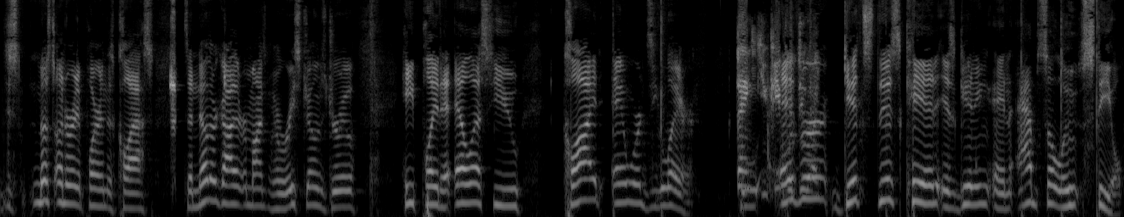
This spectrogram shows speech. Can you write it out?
just most underrated player in this class. It's another guy that reminds me of Maurice Jones-Drew. He played at LSU. Clyde Edwards-Helaire. Thank you. People Whoever gets this kid is getting an absolute steal.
